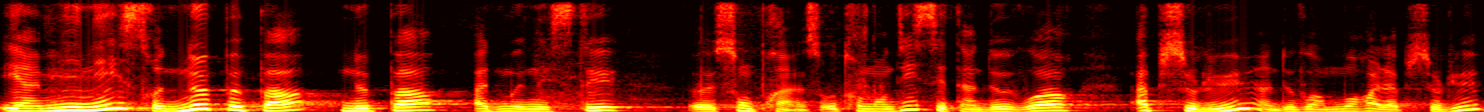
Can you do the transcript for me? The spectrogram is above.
et un ministre ne peut pas ne pas admonester euh, son prince. Autrement dit, c'est un devoir absolu, un devoir moral absolu.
